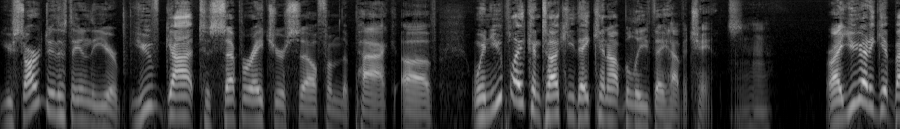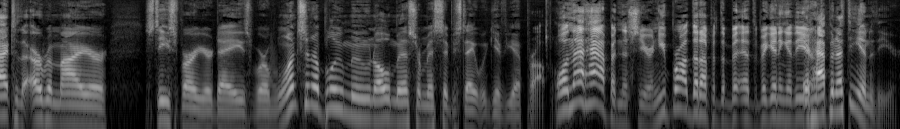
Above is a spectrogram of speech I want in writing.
you started to do this at the end of the year. You've got to separate yourself from the pack of when you play Kentucky, they cannot believe they have a chance. Mm-hmm. Right? You got to get back to the Urban Meyer, Steve Spurrier days where once in a blue moon, Ole Miss or Mississippi State would give you a problem. well, and that happened this year, and you brought that up at the at the beginning of the year. It happened at the end of the year.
